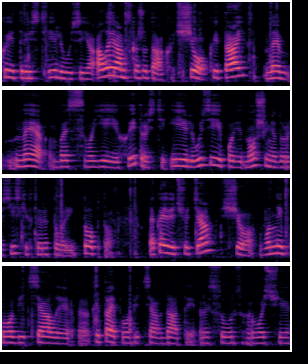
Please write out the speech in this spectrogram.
хитрість, ілюзія. Але я вам скажу так, що Китай не, не без своєї хитрості і ілюзії по відношенню до російських територій. Тобто, Таке відчуття, що вони пообіцяли, е, Китай пообіцяв дати ресурс, гроші, е,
